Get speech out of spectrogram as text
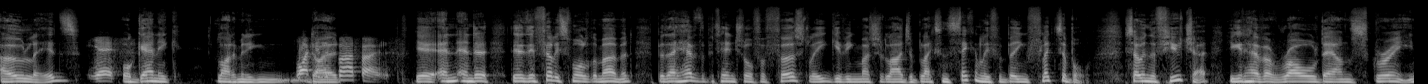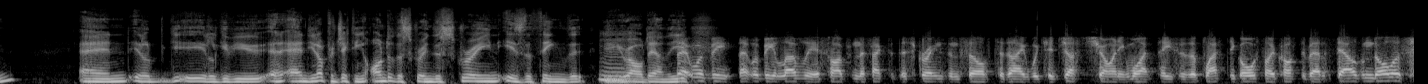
OLEDs, yes, organic light emitting like in diode. the smartphones. Yeah, and, and uh, they're, they're fairly small at the moment, but they have the potential for firstly giving much larger blacks and secondly for being flexible. So in the future, you can have a roll down screen and it'll it'll give you and, and you're not projecting onto the screen. The screen is the thing that you roll down. The, That would be that would be lovely. Aside from the fact that the screens themselves today, which are just shiny white pieces of plastic, also cost about a thousand dollars.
